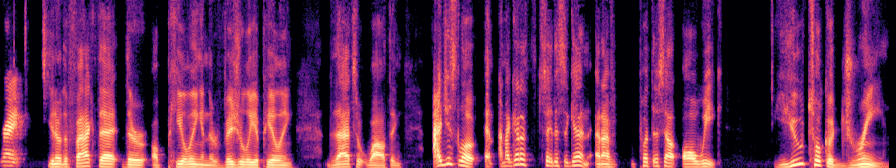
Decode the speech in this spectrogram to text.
Right. you know the fact that they're appealing and they're visually appealing that's a wild thing. I just love and, and i gotta say this again and i've put this out all week. You took a dream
